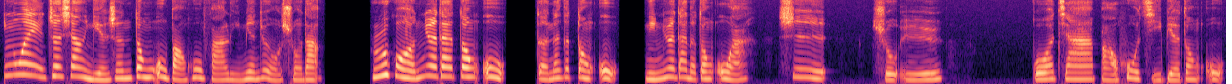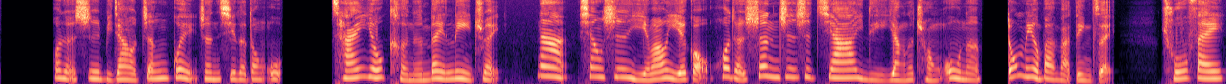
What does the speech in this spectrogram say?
因为这项《野生动物保护法》里面就有说到，如果虐待动物的那个动物，你虐待的动物啊，是属于国家保护级别动物，或者是比较珍贵珍稀的动物，才有可能被立罪。那像是野猫、野狗，或者甚至是家里养的宠物呢，都没有办法定罪，除非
